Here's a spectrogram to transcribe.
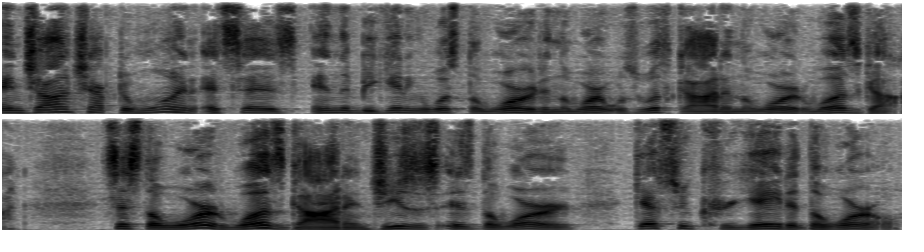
In John chapter 1, it says, In the beginning was the Word, and the Word was with God, and the Word was God. Since the Word was God and Jesus is the Word, guess who created the world?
